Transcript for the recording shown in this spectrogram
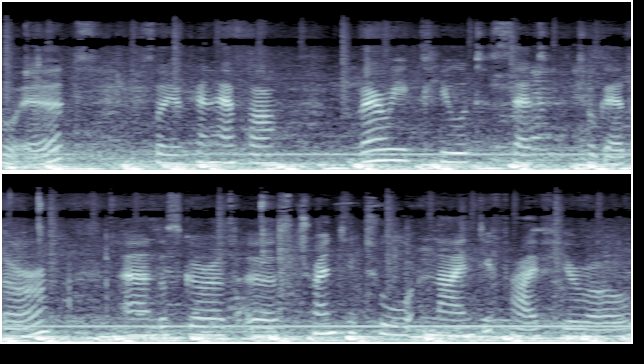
to it. So you can have a very cute set together. And the skirt is 22.95 euro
